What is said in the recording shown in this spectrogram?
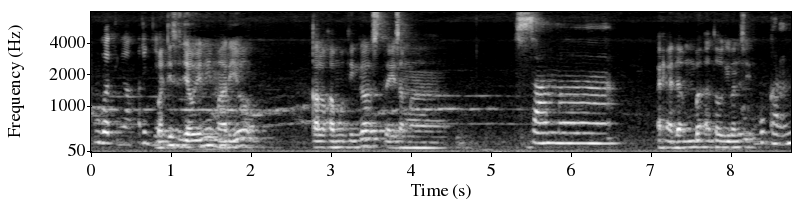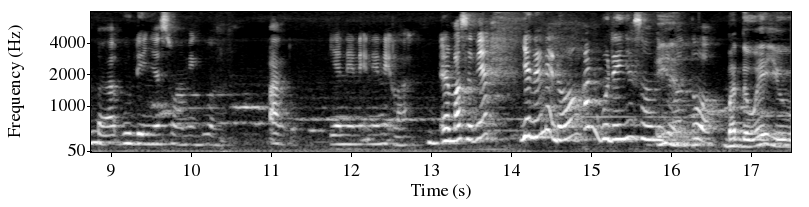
Gue tinggal kerja. Berarti sejauh ini Mario kalau kamu tinggal stay sama sama eh ada mbak atau gimana sih? Bukan mbak budenya suami gue pan tuh ya nenek-nenek lah. Ya maksudnya ya nenek dong kan budenya suami Iya. gue tuh. But the way you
